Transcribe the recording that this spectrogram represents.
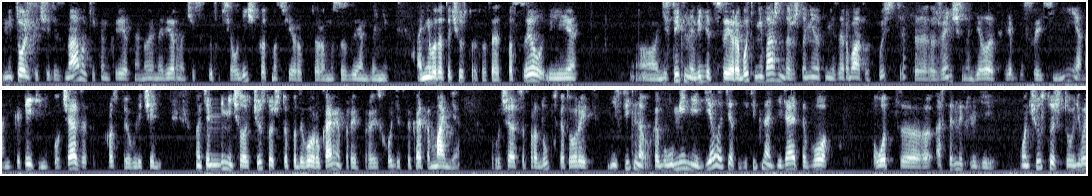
не только через навыки конкретные, но и, наверное, через какую-то психологическую атмосферу, которую мы создаем для них, они вот это чувствуют, вот этот посыл, и э, действительно видят в своей работе, неважно даже, что они на этом не зарабатывают, пусть эта женщина делает хлеб для своей семьи, она ни копейки не получает за это, это просто увлечение. Но тем не менее человек чувствует, что под его руками происходит какая-то магия. Получается продукт, который действительно, как бы умение делать это, действительно отделяет его от э, остальных людей он чувствует, что у него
